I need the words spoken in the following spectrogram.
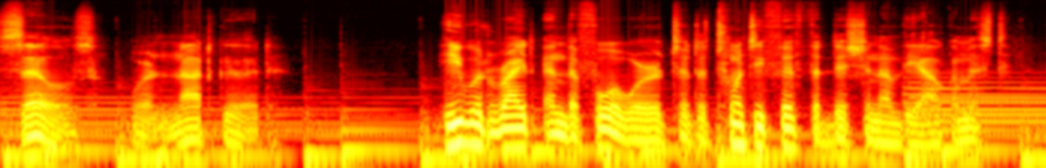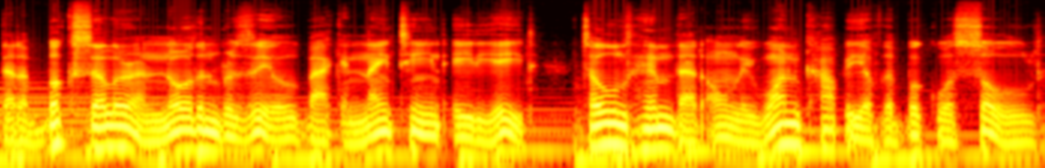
Sales were not good. He would write in the foreword to the 25th edition of The Alchemist that a bookseller in northern Brazil back in 1988 told him that only one copy of the book was sold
